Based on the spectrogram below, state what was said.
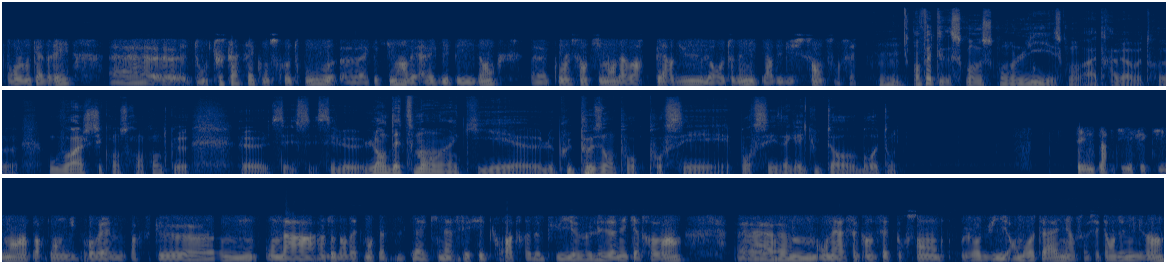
pour l'encadrer. Euh, donc tout ça fait qu'on se retrouve euh, effectivement avec, avec, des paysans euh, qui ont le sentiment d'avoir perdu leur autonomie et perdu du sens en fait. Mmh. En fait, ce qu'on qu'on lit et ce qu'on à travers votre ouvrage, c'est qu'on se rend compte que euh, c'est le l'endettement hein, qui est le plus pesant pour pour ces pour ces agriculteurs bretons. C'est une partie effectivement importante du problème parce que euh, on a un taux d'endettement qui n'a cessé de croître depuis euh, les années 80. Euh, on est à 57% aujourd'hui en Bretagne, enfin c'était en 2020.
